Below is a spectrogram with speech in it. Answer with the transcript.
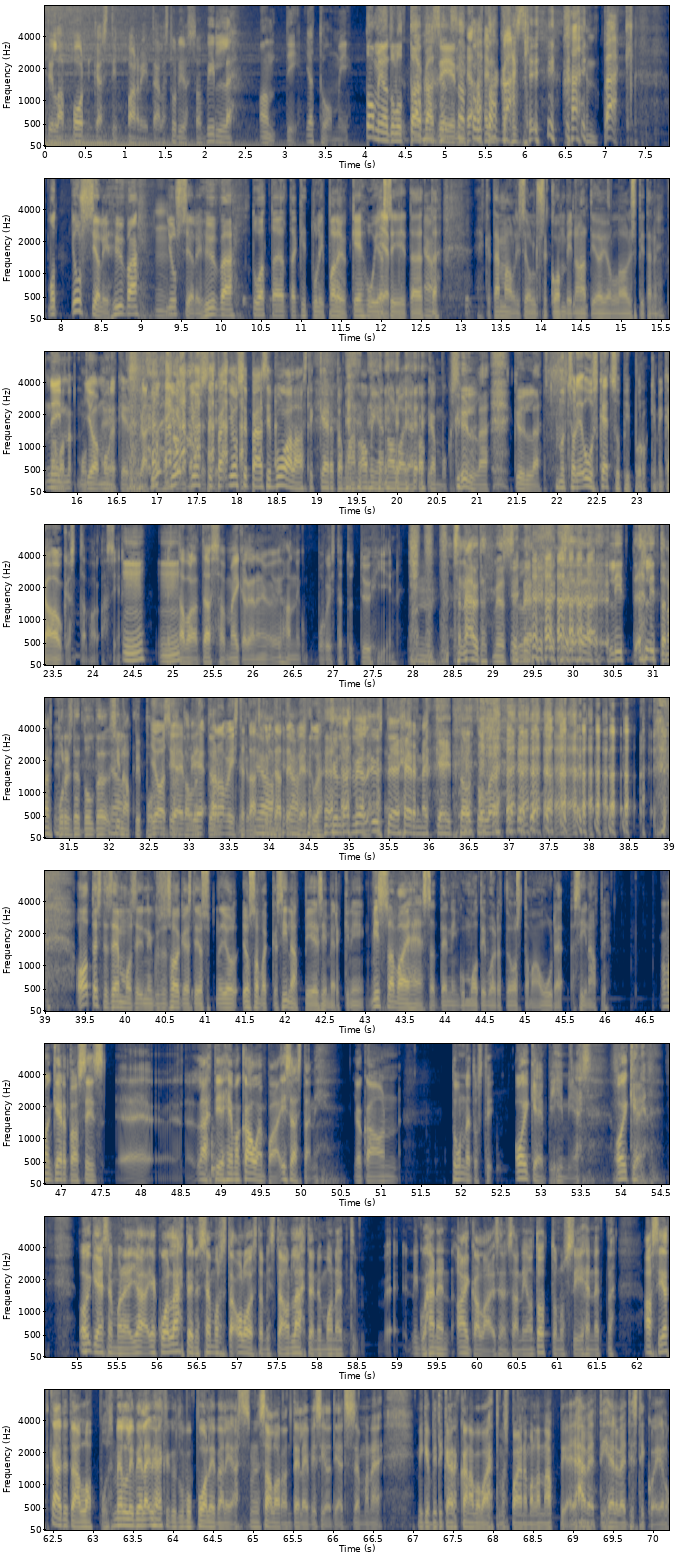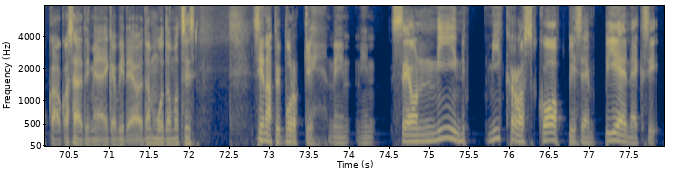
Olotila podcastin pari. Täällä studiossa on Ville. Antti. Ja Tomi. Tomi on tullut takaisin. Sä oot tullut I'm takaisin. back. I'm back. Mutta Jussi oli hyvä. Mm. Jussi oli hyvä. Tuottajaltakin tuli paljon kehuja Jep. siitä, että ehkä tämä olisi ollut se kombinaatio, jolla olisi pitänyt Niin, aloit- mä, mut joo. Ju, Jussi, pä, Jussi pääsi vuolaasti kertomaan omia noloja ja kokemuksia. Kyllä, kyllä. Mutta se oli uusi ketsupipurkki, mikä aukesi tavallaan siinä. Mm, Mm. mm. Tavallaan tässä on meikäläinen ihan niinku puristettu tyhjiin. Sä näytät myös sille lit, littanasta puristetulta sinappipurkilta. Joo, siellä ravistetaan, Joo, kyllä tätä joo. vietyä. Kyllä tätä vielä yhteen hernekeittoon tulee. Ootte sitten semmoisia, niin siis oikeasti, jos, jo- jos on vaikka sinappi-esimerkki, niin missä vaiheessa te niin kuin motivoidutte ostamaan uuden sinappi? Mä voin kertoa siis äh, lähtien hieman kauempaa isästäni, joka on tunnetusti oikein pihimies. Oikein. Oikein semmoinen, ja, ja kun on lähtenyt semmoisesta oloista, mistä on lähtenyt monet niin kuin hänen aikalaisensa, niin on tottunut siihen, että asiat käytetään loppuun. Meillä oli vielä 90-luvun puoliväliin asti semmoinen Saloran televisio, tietysti semmoinen, mikä piti käydä kanava vaihtamassa painamalla nappia ja hävetti helvetisti, kun ei ollut kaukosäätimiä eikä videoita muuta, mutta siis sinappipurkki, niin, niin se on niin mikroskooppisen pieneksi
